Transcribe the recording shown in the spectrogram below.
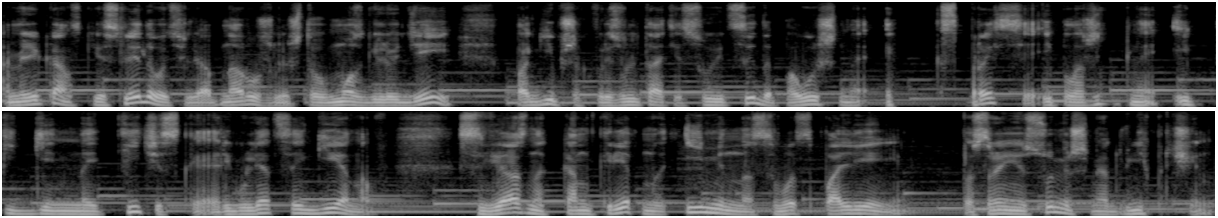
Американские исследователи обнаружили, что в мозге людей, погибших в результате суицида, повышенная экспрессия и положительная эпигенетическая регуляция генов, связанных конкретно именно с воспалением, по сравнению с умершими от других причин.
